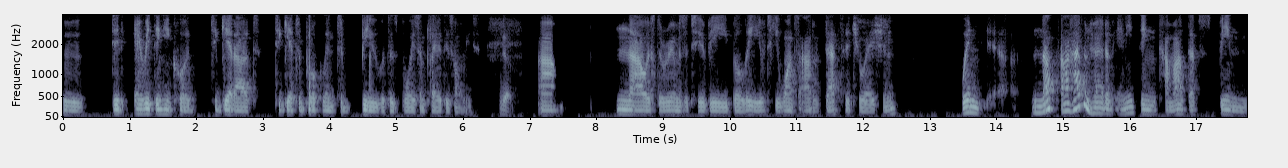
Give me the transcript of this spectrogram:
who did everything he could to get out, to get to Brooklyn, to be with his boys and play with his homies. Yep. Um, now, if the rumors are to be believed, he wants out of that situation. When uh, not, I haven't heard of anything come out that's been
